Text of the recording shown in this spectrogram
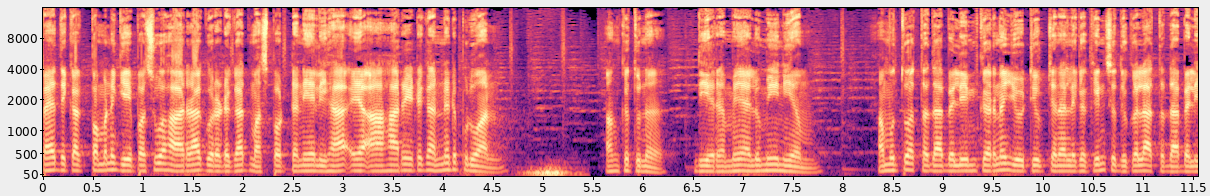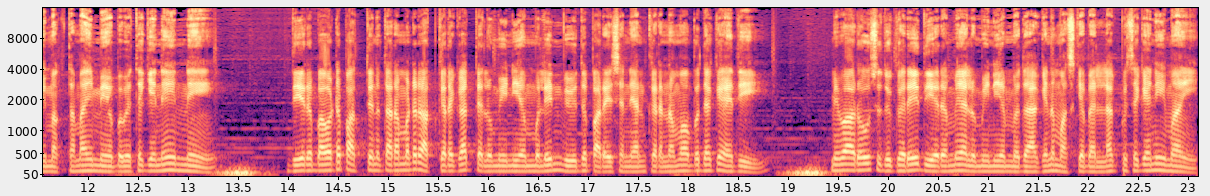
පෑ දෙකක් පමණ ගේ පසුව හාරා ගොඩගත් මස් පොට්ටනය ලිහා එය ආහාරයට ගන්නට පුළුවන්. අංක තුන දියරමය ඇලුමීනියම් අමුතු අත්දා බැලීම් කරන YouTube channel එකකින් සිදු කළ අත්දා බැලීමක් තමයි මේ ඔබ වෙත ගෙන එන්නේ. දීර බවට පත්වෙන තරමට රත් කරගත් ඇලුමිනියම් වලින් විවිධ පරීක්ෂණයන් කරනවා ඔබ දැක ඇති. මෙවා රෝ සිදු කරේ දියරමේ ඇලුමිනියම් යොදාගෙන මස් කැබැල්ලක් පිස ගැනීමයි.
